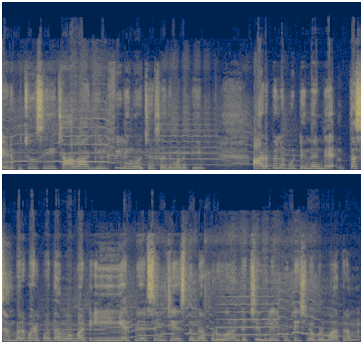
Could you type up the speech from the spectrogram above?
ఏడుపు చూసి చాలా గిల్ట్ ఫీలింగ్ వచ్చేస్తుంది మనకి. ఆడపిల్ల పుట్టిందంటే ఎంత సంబరపడిపోతామో బట్ ఈ ఇయర్ పియర్సింగ్ చేస్తున్నప్పుడు అంటే చెవులీలు కుట్టించినప్పుడు మాత్రం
